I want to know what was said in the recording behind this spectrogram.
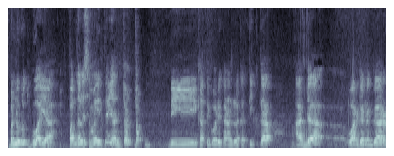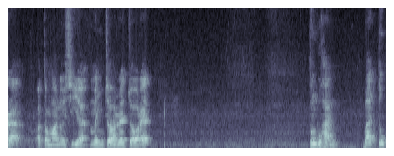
Menurut gua ya, vandalisme itu yang cocok dikategorikan adalah ketika ada warga negara atau manusia mencoret-coret tumbuhan batu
